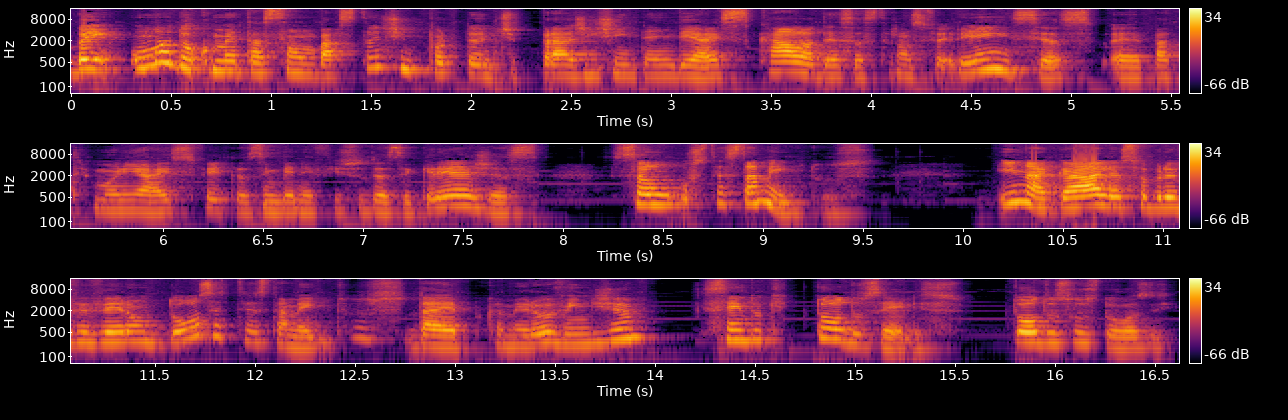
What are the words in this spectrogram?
Bem, uma documentação bastante importante para a gente entender a escala dessas transferências é, patrimoniais feitas em benefício das igrejas são os testamentos. E na Gália sobreviveram 12 testamentos da época merovíngia, sendo que todos eles, todos os 12,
